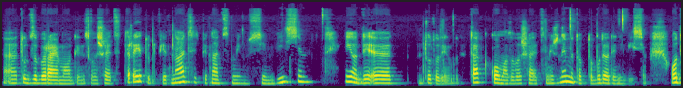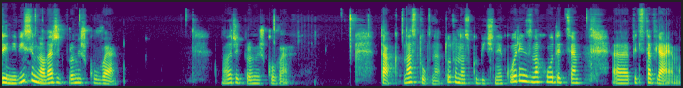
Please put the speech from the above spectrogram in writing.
Е, Тут забираємо 1, залишається 3, тут 15, 15 мінус 7, 8. І один, е, тут 1 буде. Так, кома залишається між ними, тобто буде 1,8. 1,8 належить проміжку В. Належить проміжку В. Так, наступне. Тут у нас кубічний корінь знаходиться. Е, Підставляємо.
